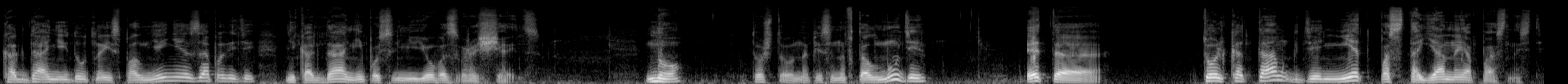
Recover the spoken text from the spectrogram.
когда они идут на исполнение заповеди, никогда они после нее возвращаются. Но то, что написано в Талмуде, это только там, где нет постоянной опасности.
